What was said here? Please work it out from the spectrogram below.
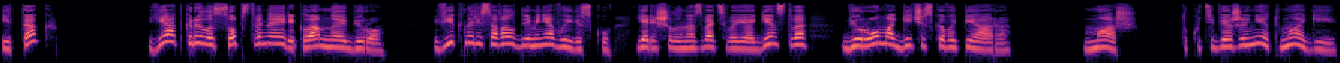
Итак, я открыла собственное рекламное бюро. Вик нарисовал для меня вывеску. Я решила назвать свое агентство «Бюро магического пиара». «Маш, так у тебя же нет магии»,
